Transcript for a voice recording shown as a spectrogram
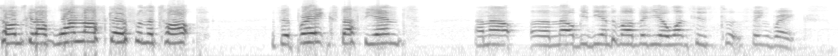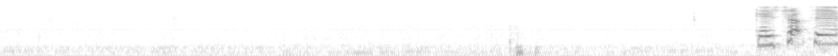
Tom's gonna have one last go from the top. If it breaks, that's the end. And now, um, that'll be the end of our video once his thing breaks. He's trapped here.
